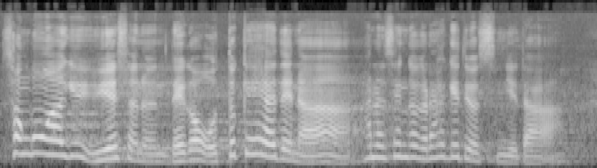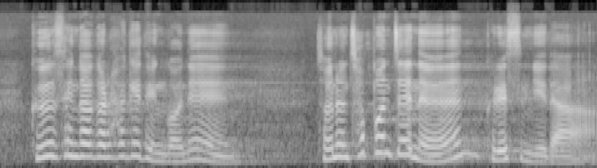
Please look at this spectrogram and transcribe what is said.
성공하기 위해서는 내가 어떻게 해야 되나 하는 생각을 하게 되었습니다. 그 생각을 하게 된 거는 저는 첫 번째는 그랬습니다.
